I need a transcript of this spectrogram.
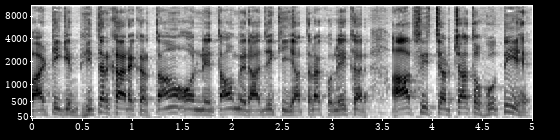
पार्टी के भीतर कार्यकर्ताओं और नेताओं में राजे की यात्रा को लेकर आपसी चर्चा तो होती है,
